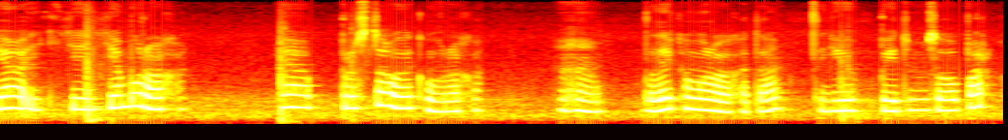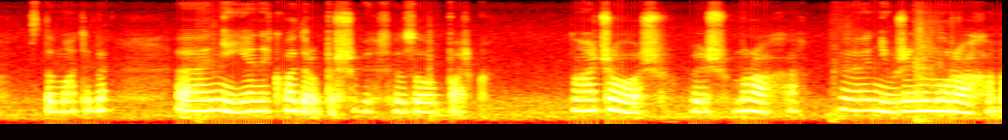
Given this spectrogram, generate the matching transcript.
Я, я, я мураха. Я проста велика мураха. Ага, велика мураха, так? Тоді поїдемо в зоопарк, здамо тебе. Е, ні, я не квадропер, щоб їхати в зоопарк. Ну а чого ж? Ви ж мураха. Е, ні, вже не мураха.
